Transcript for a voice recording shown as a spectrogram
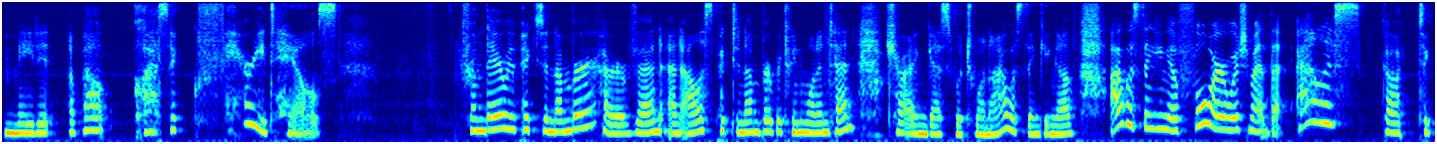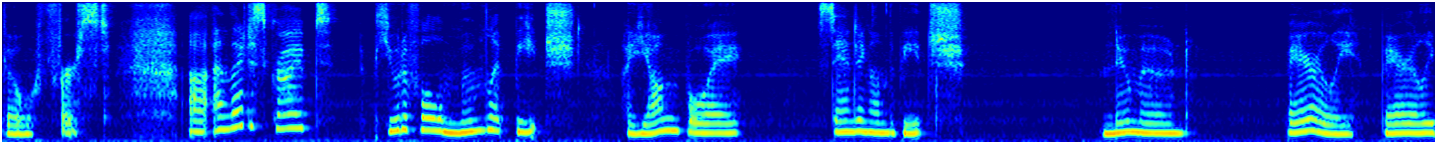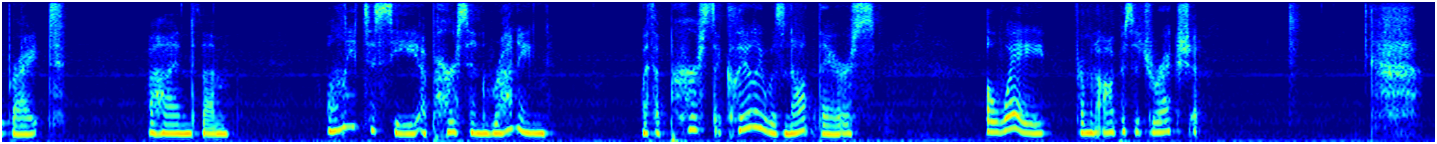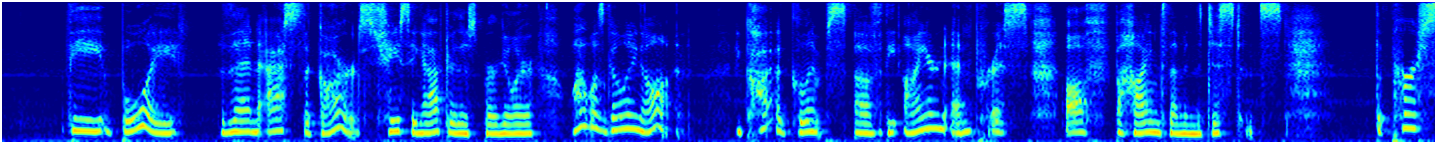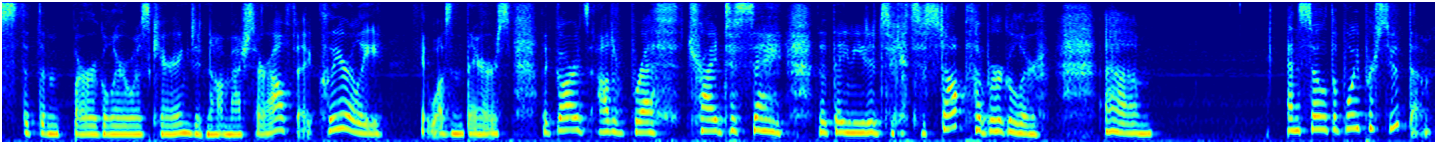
made it about classic fairy tales. From there, we picked a number, or Vyn and Alyss picked a number between 1 and 10. Try and guess which one I was thinking of. I was thinking of 4, which meant that Alyss got to go first. Uh, and they described a beautiful moonlit beach, a young boy standing on the beach, new moon, barely, barely bright behind them only to see a person running with a purse that clearly was not theirs away from an opposite direction. The boy then asked the guards chasing after this burglar what was going on and caught a glimpse of the Iron Empress off behind them in the distance. The purse that the burglar was carrying did not match their outfit. Clearly, it wasn't theirs. The guards, out of breath, tried to say that they needed to get to stop the burglar. Um, and so the boy pursued them.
